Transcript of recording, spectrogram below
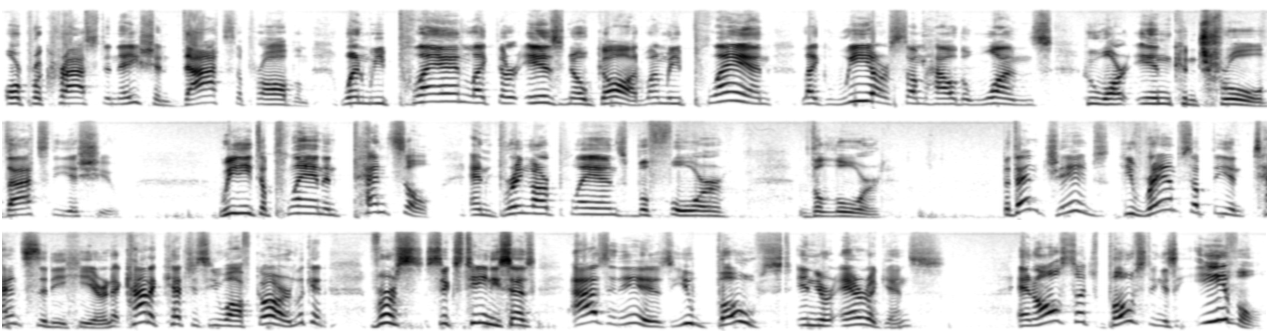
or procrastination. That's the problem. When we plan like there is no God, when we plan like we are somehow the ones who are in control, that's the issue. We need to plan in pencil and bring our plans before the Lord. But then James, he ramps up the intensity here, and it kind of catches you off guard. Look at verse 16. He says, As it is, you boast in your arrogance, and all such boasting is evil.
